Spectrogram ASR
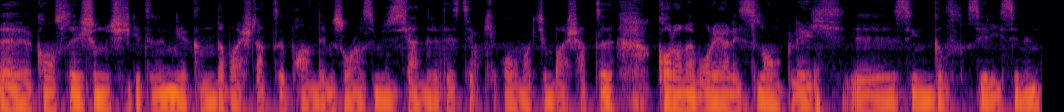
Ee, Constellation şirketinin yakında başlattığı pandemi sonrası müzisyenlere destek olmak için başlattığı Corona Borealis Long Play e, single serisinin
